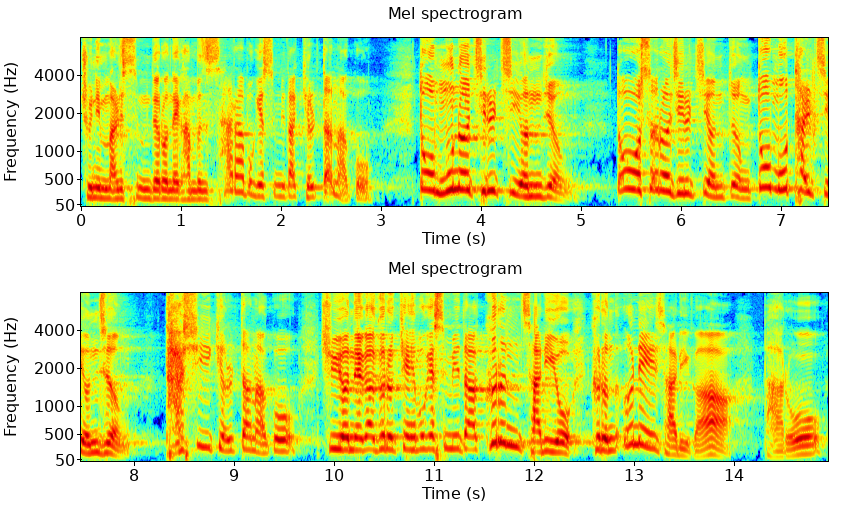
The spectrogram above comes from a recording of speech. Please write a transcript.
주님 말씀대로 내가 한번 살아보겠습니다. 결단하고 또 무너질지언정 또 쓰러질지언정 또 못할지언정 다시 결단하고 주여 내가 그렇게 해보겠습니다. 그런 자리요, 그런 은혜의 자리가 바로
